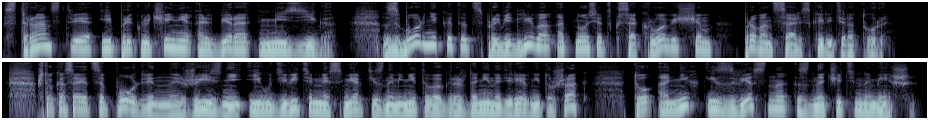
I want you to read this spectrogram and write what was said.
«Странствия и приключения Альбера Мизига». Сборник этот справедливо относят к сокровищам провансальской литературы. Что касается подлинной жизни и удивительной смерти знаменитого гражданина деревни Тушак, то о них известно значительно меньше –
